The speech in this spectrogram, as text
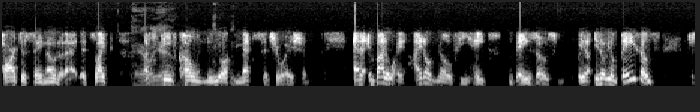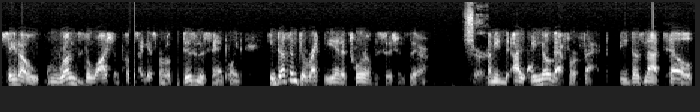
hard to say no to that. It's like Hell a yeah. Steve Cohen New York Mets situation. And, and by the way, I don't know if he hates Bezos. You know, you know, you know, Bezos, just so you know, runs the Washington Post. I guess from a business standpoint, he doesn't direct the editorial decisions there. Sure. I mean, I, I know that for a fact. He does not tell,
